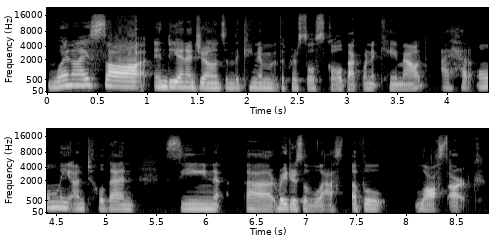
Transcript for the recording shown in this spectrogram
when I saw Indiana Jones and the Kingdom of the Crystal Skull back when it came out, I had only until then seen uh, Raiders of the Last of the Lost Ark.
